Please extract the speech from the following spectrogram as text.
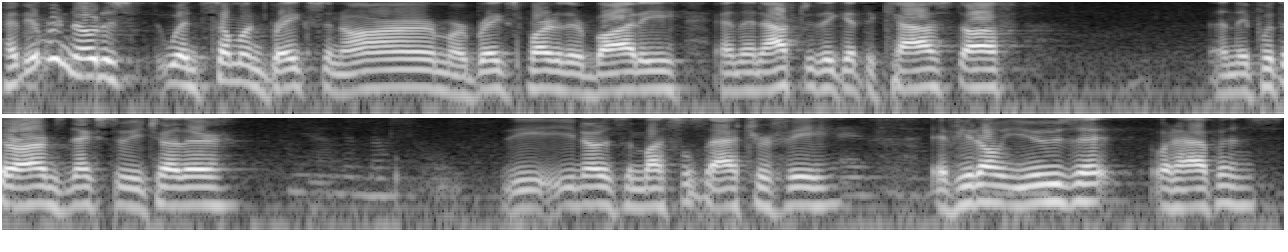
have you ever noticed when someone breaks an arm or breaks part of their body, and then after they get the cast off, and they put their arms next to each other? The you notice the muscles atrophy. atrophy. If you don't use it, what happens?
